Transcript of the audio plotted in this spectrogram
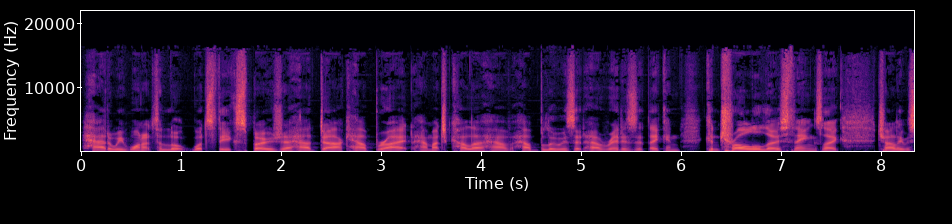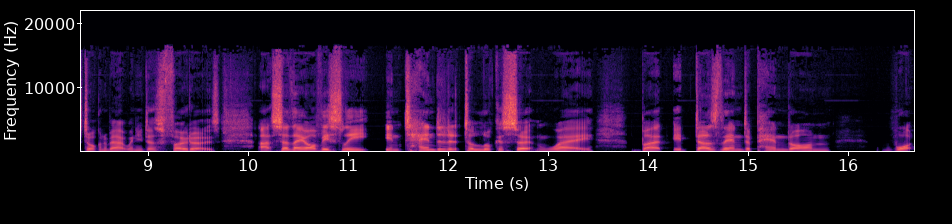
how do we want it to look, what's the exposure, how dark, how bright, how much color, how how blue is it, how red is it. They can control all those things, like Charlie was talking about when he does photos. Uh, so they obviously intended it to look a certain way, but it does then depend on what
